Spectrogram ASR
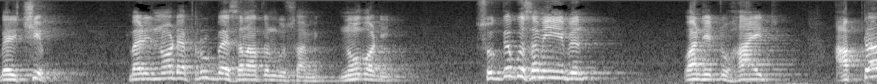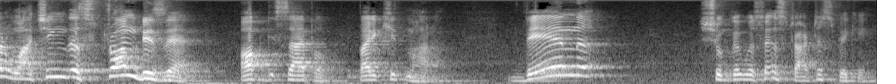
very cheap. But it's not approved by Sanatana Goswami, nobody. Sukdev Goswami even wanted to hide. After watching the strong desire of disciple, Parikshit Maharaj, then Sukdev Goswami started speaking.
